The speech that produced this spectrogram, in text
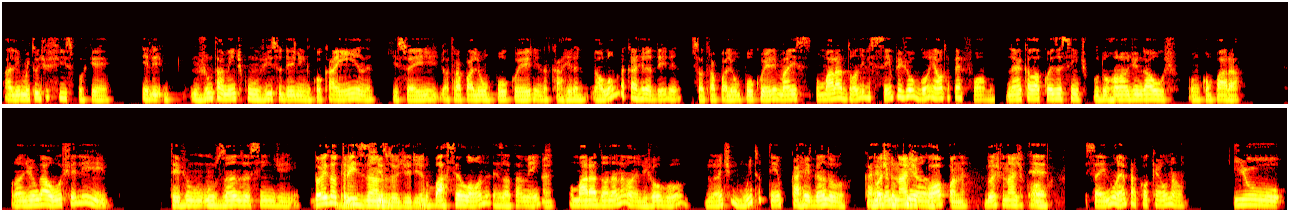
ali muito difícil, porque ele, juntamente com o vício dele em cocaína, que isso aí atrapalhou um pouco ele na carreira, ao longo da carreira dele, né? isso atrapalhou um pouco ele, mas o Maradona ele sempre jogou em alta performance. Não é aquela coisa assim, tipo, do Ronaldinho Gaúcho, vamos comparar. O Ronaldinho Gaúcho, ele teve uns anos assim de. Dois ou três anos, eu diria. No Barcelona, exatamente. É. O Maradona não, ele jogou durante muito tempo, carregando. carregando Duas finais de Copa, né? Duas finais de Copa. É, isso aí não é para qualquer um, não. E o,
